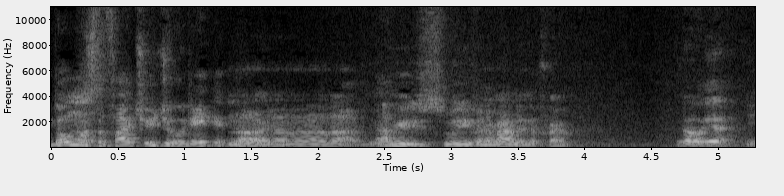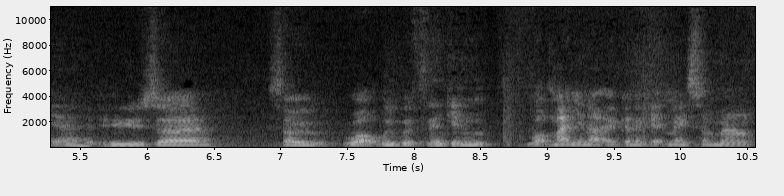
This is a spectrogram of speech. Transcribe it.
Don wants to fight you, Geordie. No, no, no, no, no. Oh. Who's moving around in the Prem? No, yeah. Yeah, who's uh so what we were thinking what Man United gonna get Mason Mount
